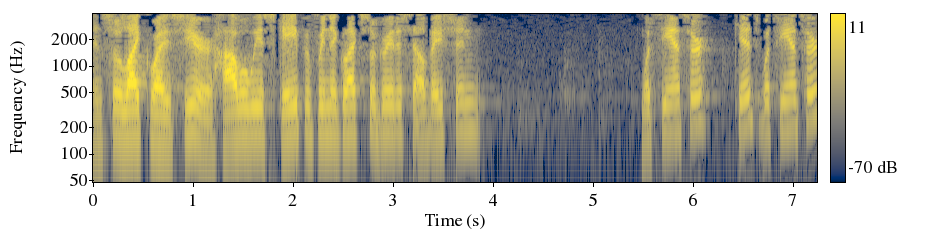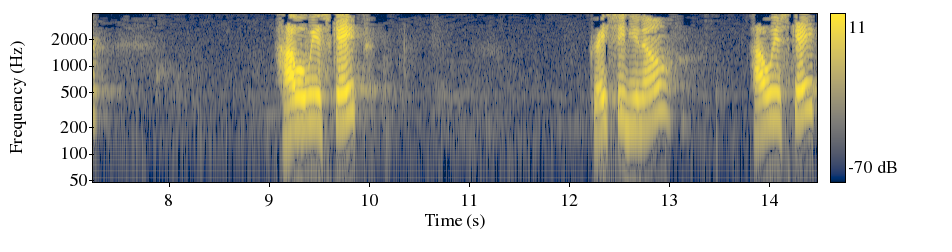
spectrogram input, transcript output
And so, likewise, here, how will we escape if we neglect so great a salvation? What's the answer, kids? What's the answer? How will we escape? Gracie, do you know? How we escape?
